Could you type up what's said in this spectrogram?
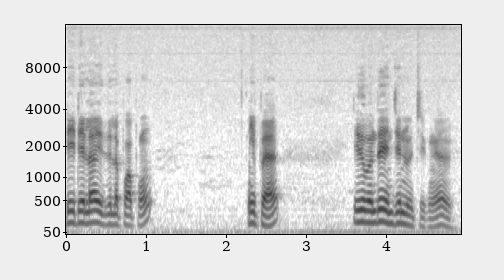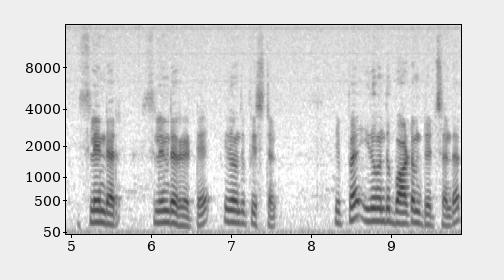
டீட்டெயிலாக இதில் பார்ப்போம். இப்போ இது வந்து என்ஜின் வச்சுக்கோங்க. சிலிண்டர் சிலிண்டர் ஹெட்டு இது வந்து பிஸ்டன் இப்போ இது வந்து பாட்டம் டெட் சென்டர்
